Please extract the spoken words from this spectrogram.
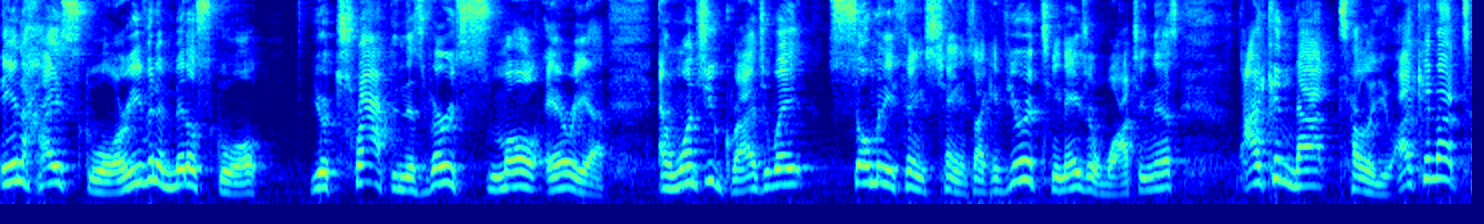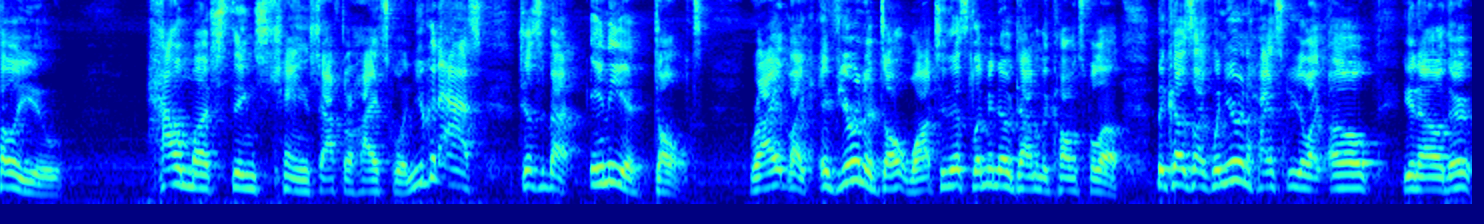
in high school or even in middle school, you're trapped in this very small area. And once you graduate, so many things change. Like if you're a teenager watching this, I cannot tell you, I cannot tell you how much things changed after high school. And you can ask just about any adult right? Like if you're an adult watching this, let me know down in the comments below. Because like when you're in high school, you're like, oh, you know, there,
